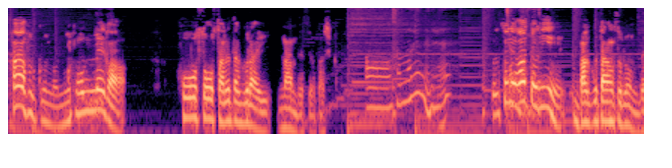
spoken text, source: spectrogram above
ハーフくんの2本目が放送されたぐらいなんですよ、確か。ああ、その辺ね。その後に爆誕するんで、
